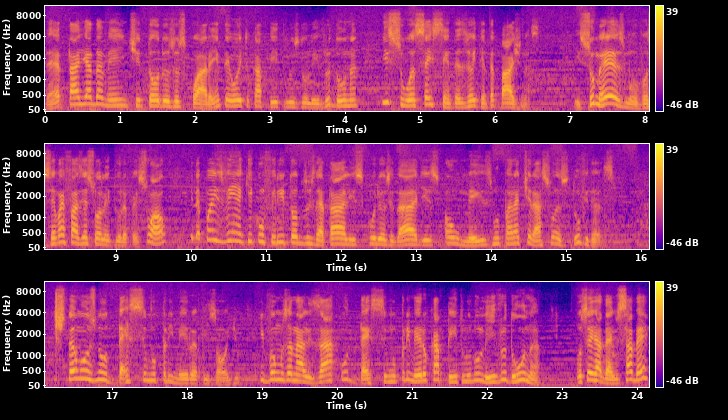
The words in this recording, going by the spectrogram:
detalhadamente todos os 48 capítulos do livro Duna e suas 680 páginas. Isso mesmo, você vai fazer sua leitura pessoal e depois vem aqui conferir todos os detalhes, curiosidades ou mesmo para tirar suas dúvidas. Estamos no 11 episódio e vamos analisar o 11 capítulo do livro Duna. Você já deve saber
